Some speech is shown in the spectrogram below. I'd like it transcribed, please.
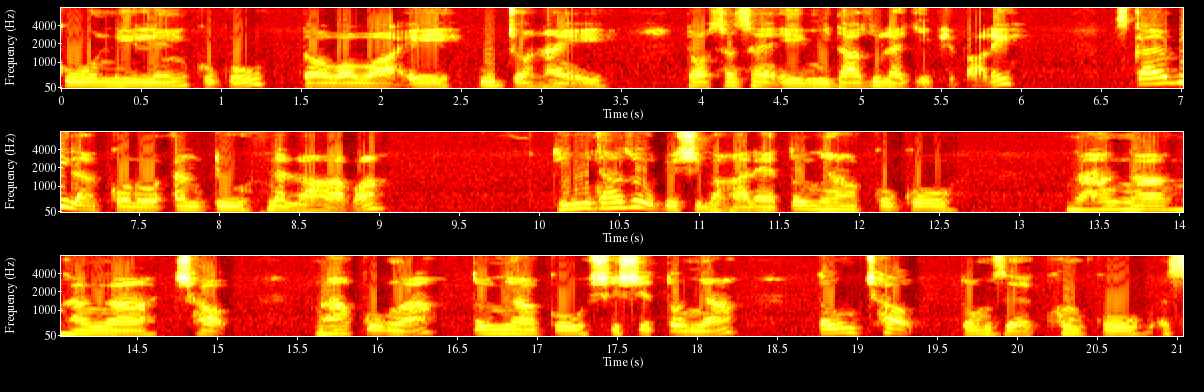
ကိုနေလင်းကိုကိုဒေါ်ဝဝအေးဦးကျော်နိုင်အေးဒေါ်ဆန်းဆန်းအေးမိသားစုလိုက်ကြီးဖြစ်ပါလေ။ Sky Villa ကွန်ဒို M2 နှစ်လွှာကပါဒီမိသားစုတွေ့ရှိပါကလည်း3999 9955 6 995 399883 36 30ခွန်ကိုအစ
